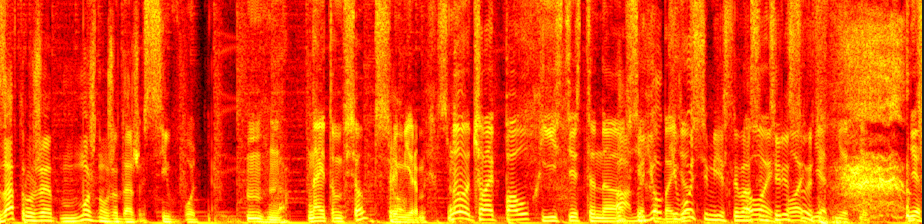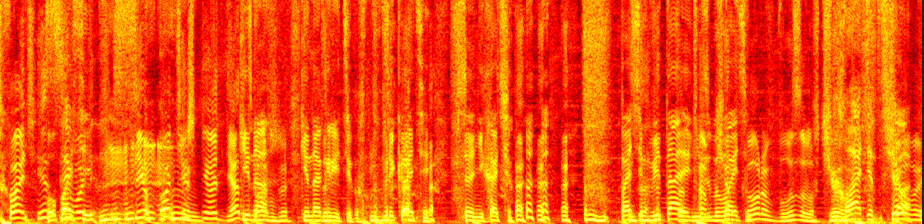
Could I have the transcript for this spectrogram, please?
Завтра уже, можно уже даже сегодня. Угу. Да. На этом все, все с премьерами. Все. Ну, Человек-паук, естественно, а, всех ну, елки 8, если вас ой, интересует. Ой, нет, нет, нет. нет. Упаси. сегодняшнего дня Кино, тоже. Кинокритику. Ну, прекрати. Все, не хочу. Спасибо, Виталий, не забывайте. Киркоров, Бузов, Хватит, все.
